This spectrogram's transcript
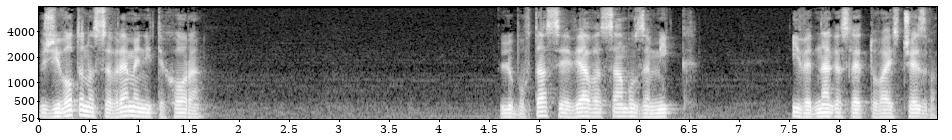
В живота на съвременните хора любовта се явява само за миг и веднага след това изчезва.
